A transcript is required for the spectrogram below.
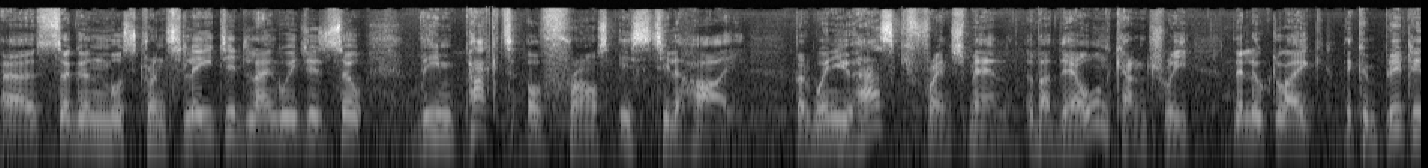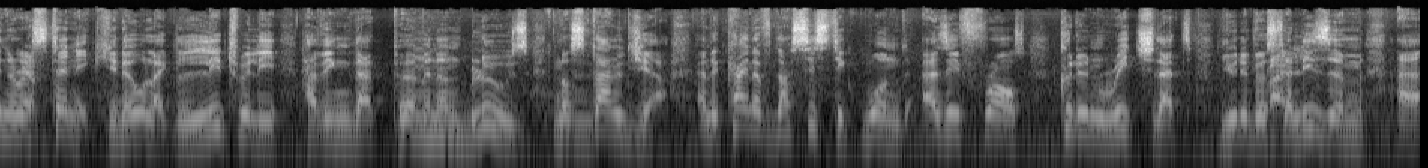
uh, second most translated languages. So the impact of France is still high. But when you ask Frenchmen about their own country, they look like they're completely neurasthenic, yep. you know, like literally having that permanent mm. blues, nostalgia, mm. and a kind of narcissistic wound, as if France couldn't reach that universalism right. uh,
